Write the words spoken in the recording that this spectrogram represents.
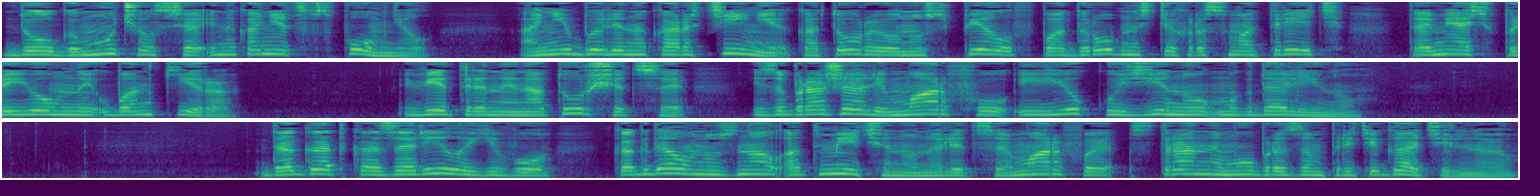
Долго мучился и, наконец, вспомнил. Они были на картине, которую он успел в подробностях рассмотреть, томясь в приемной у банкира. Ветреные натурщицы изображали Марфу и ее кузину Магдалину. Догадка озарила его, когда он узнал отметину на лице Марфы, странным образом притягательную.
